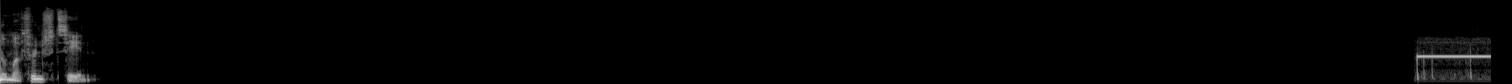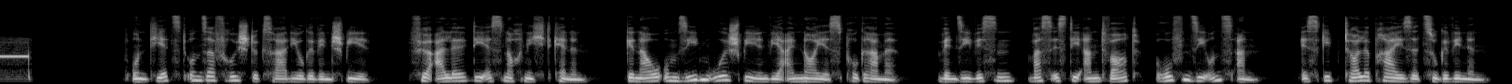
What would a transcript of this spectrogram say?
Nummer 15. Und jetzt unser Frühstücksradio-Gewinnspiel. Für alle, die es noch nicht kennen. Genau um 7 Uhr spielen wir ein neues Programme. Wenn Sie wissen, was ist die Antwort, rufen Sie uns an. Es gibt tolle Preise zu gewinnen.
